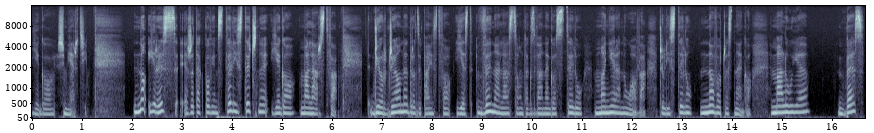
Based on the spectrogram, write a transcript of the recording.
jego śmierci. No i rys, że tak powiem, stylistyczny jego malarstwa. Giorgione, drodzy Państwo, jest wynalazcą tak zwanego stylu maniera nuowa, czyli stylu nowoczesnego. Maluje bez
